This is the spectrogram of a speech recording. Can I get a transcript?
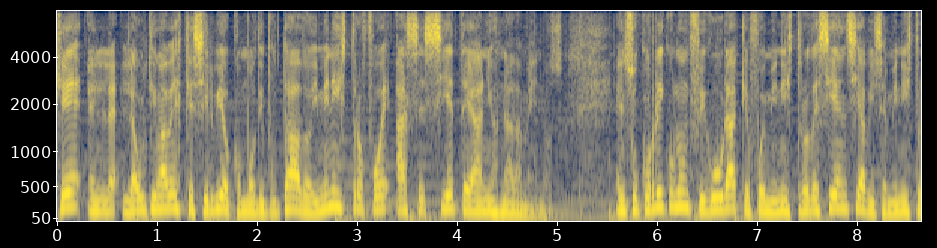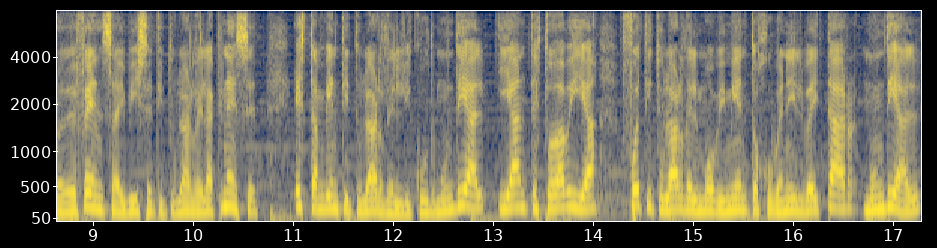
que en la última vez que sirvió como diputado y ministro fue hace siete años nada menos. En su currículum figura que fue ministro de Ciencia, viceministro de Defensa y vicetitular de la Knesset, es también titular del Likud Mundial y antes todavía fue titular del Movimiento Juvenil Beitar Mundial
